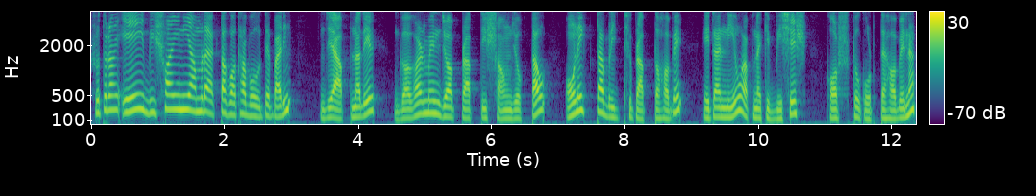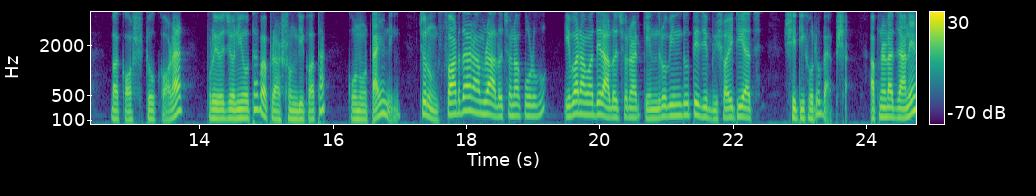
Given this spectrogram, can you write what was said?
সুতরাং এই বিষয় নিয়ে আমরা একটা কথা বলতে পারি যে আপনাদের গভর্নমেন্ট জব প্রাপ্তির সংযোগটাও অনেকটা বৃদ্ধিপ্রাপ্ত হবে। এটা নিয়েও আপনাকে বিশেষ কষ্ট করতে হবে না বা কষ্ট করার প্রয়োজনীয়তা বা প্রাসঙ্গিকতা কোনোটাই নেই। চলুন ফার্দার আমরা আলোচনা করব। এবার আমাদের আলোচনার কেন্দ্রবিন্দুতে যে বিষয়টি আছে, সেটি হলো ব্যবসা। আপনারা জানেন,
